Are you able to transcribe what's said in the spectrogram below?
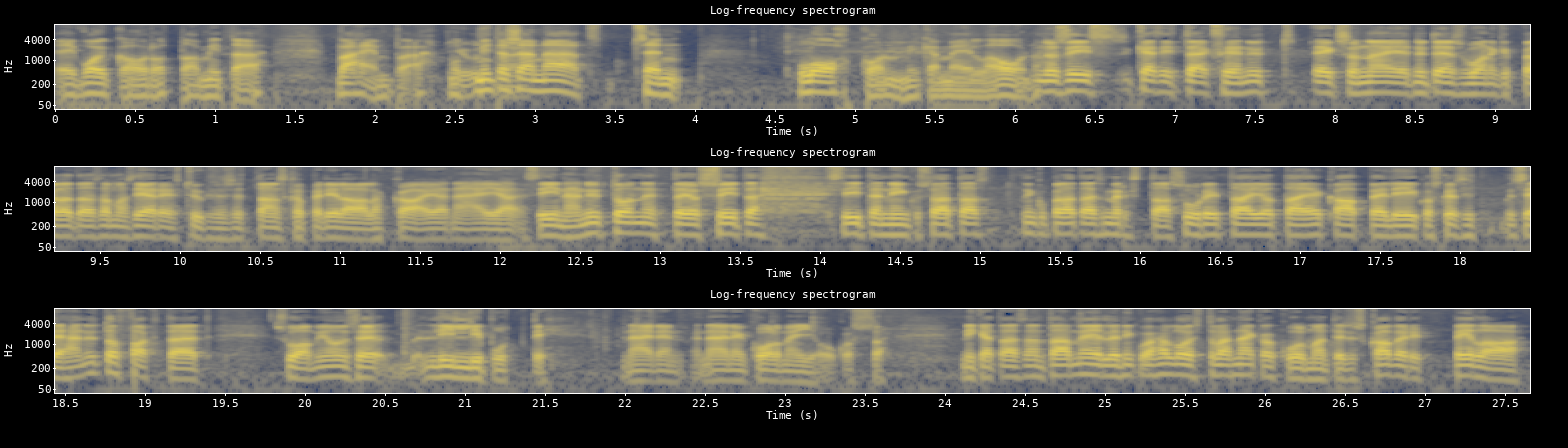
ei voikaan odottaa mitään vähempää. Mutta mitä näin. sä näet sen lohkon, mikä meillä on. No siis käsittääkseen nyt, eikö se ole näin, että nyt ensi vuonnakin pelataan samassa järjestyksessä, että Tanska-pelillä alkaa ja näin. Ja siinä nyt on, että jos siitä, siitä niin kuin saa taas niin kuin pelata esimerkiksi tasuri tai jotain ekaa peliä, koska sit, sehän nyt on fakta, että Suomi on se lilliputti näiden, näiden kolmen joukossa. Mikä taas antaa meille niin kuin vähän loistavat näkökulmat, että jos kaverit pelaa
